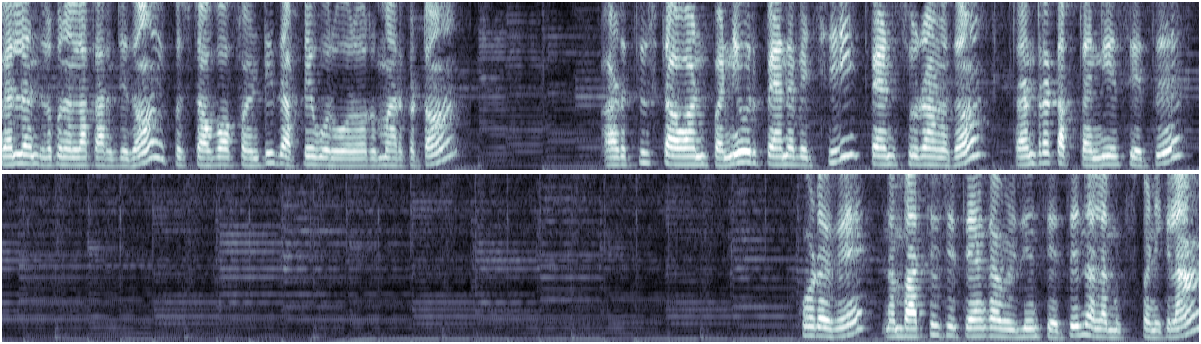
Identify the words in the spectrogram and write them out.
வெள்ளம் இதில் நல்லா கரைஞ்சதும் இப்போ ஸ்டவ் ஆஃப் பண்ணிட்டு இது அப்படியே ஒரு ஒரு ஓரமாக இருக்கட்டும். அடுத்து ஸ்டவ் ஆன் பண்ணி ஒரு பேனை வச்சு பேன் சூடானதும் ரெண்டரை கப் தண்ணியை சேர்த்து கூடவே நம்ம அரைச்சி வச்ச தேங்காய் விழுதியும் சேர்த்து நல்லா மிக்ஸ் பண்ணிக்கலாம்.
